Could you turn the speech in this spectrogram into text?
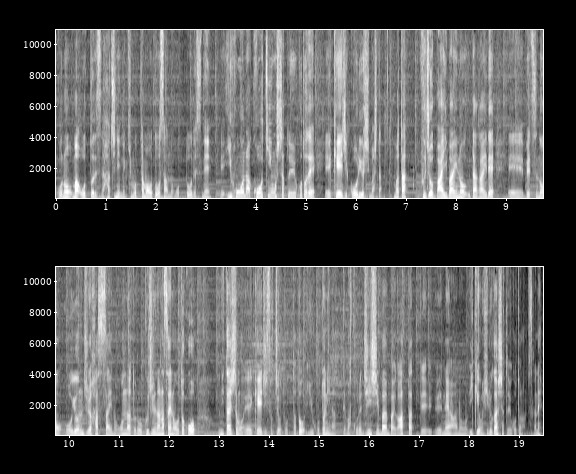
この、まあ、夫ですね、8人の肝っ玉お父さんの夫をですね、違法な公金をしたということで、刑事拘留しました。また、婦女売買の疑いで、別の48歳の女と67歳の男に対しても、刑事措置を取ったということになってます。これ、人身売買があったって、ね、あの意見を翻したということなんですかね。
